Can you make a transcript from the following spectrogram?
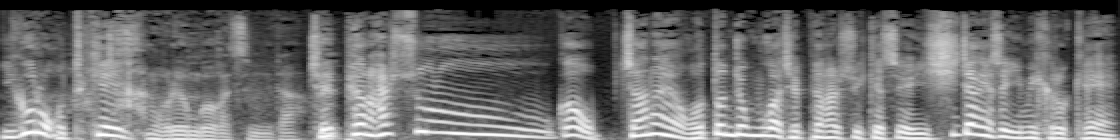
이걸 어떻게 참 어려운 것 같습니다. 재편할 수가 없잖아요. 어떤 정부가 재편할 수 있겠어요? 이 시장에서 이미 그렇게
